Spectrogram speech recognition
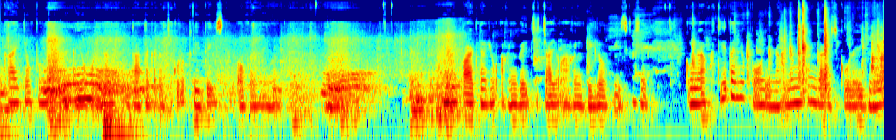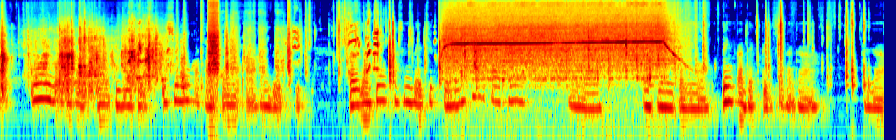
Kahit yung pumipili, ayaw ko lang tatagalan. Siguro 3 days, okay na yun. Hindi partner yung aking bedsheet tsaka yung aking pillowcase. Kasi kung nakikita nyo po, yun lang, nung natanggal is kulay dyan. Yung hindi ako ang pillowcase is yun yung kapartner ng aking bedsheet. Pero yung pink kasing bedsheet ko, yun yung kapartner. Uh, pink addictive talaga. Kaya,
